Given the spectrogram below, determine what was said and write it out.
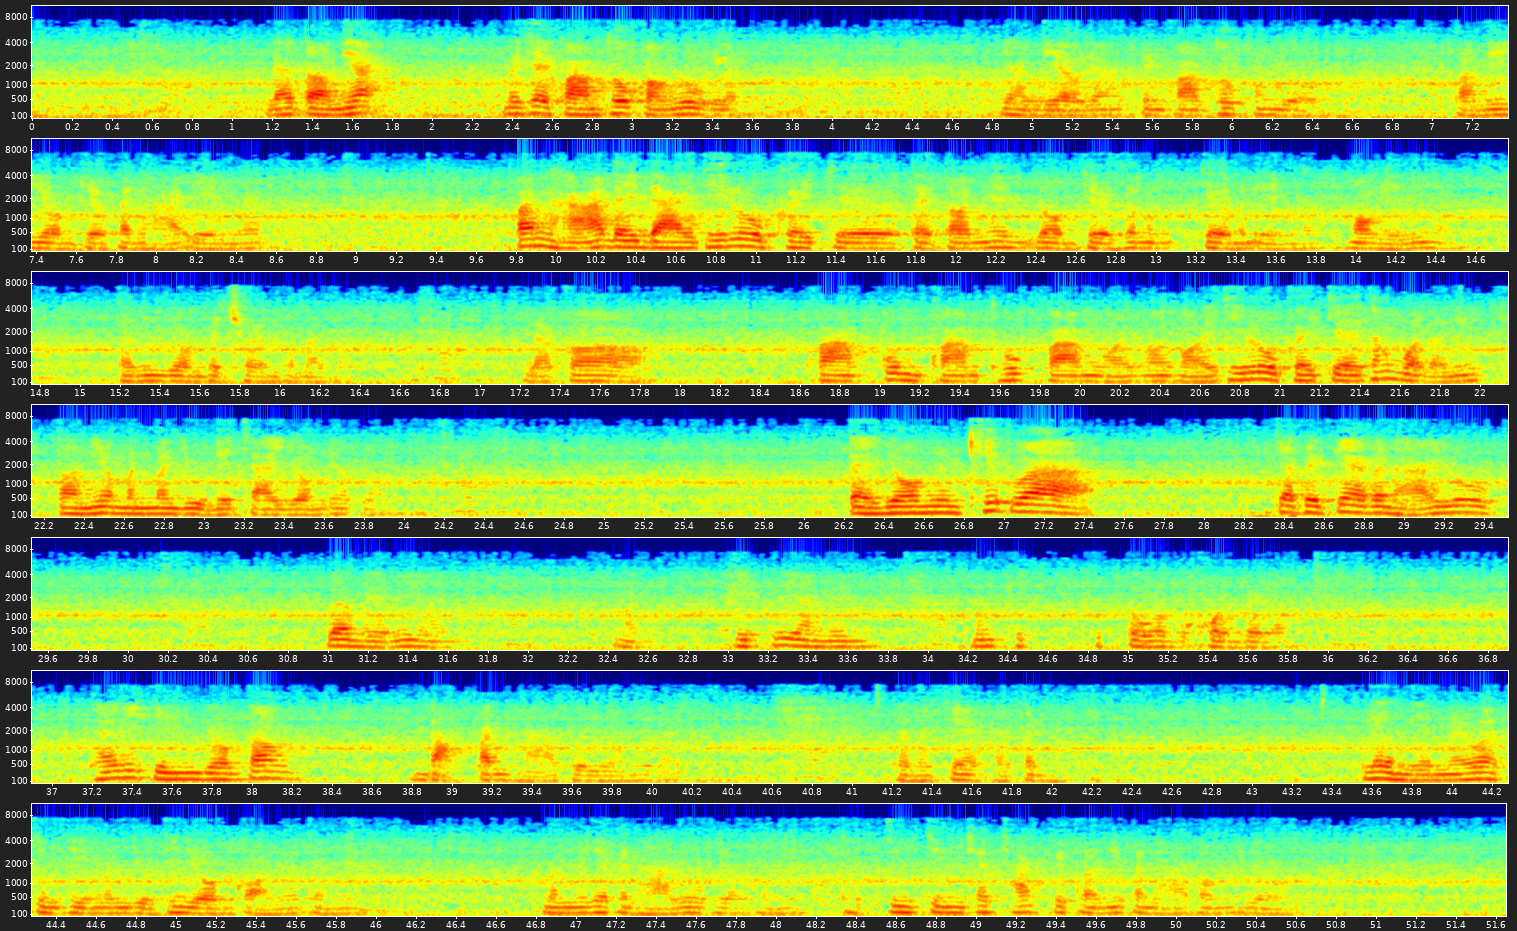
แล้วตอนเนี้ยไม่ใช่ความทุกข์ของลูกแล้วอย่างเดียวแล้วเป็นความทุกข์ของโยม ตอนนี้โยมเจอปัญหาเองแล้ว ปัญหาใด ๆ ที่ลูกเคยเจอ แต่ตอนนี้โยมเจอซะมันเจอมันเองแล้วมองเห็นหรือยังตอนนี้โยมไปเชิญกันมาแล้วแล้วก็ความกุ้มความทุกข์ความหงอยงอยหอยที่ลูกเคยเจอทั้งหมดเหล่านี้ ตอนนี้มันมาอยู่ในใจโยมเรียบร้อยแต่โยมยังคิดว่าจะไปแก้ปัญหาให้ลูก เริ่มเห็นหรือยังมันผิดหรือยังเลยมันผิดผิดตัวบุคคลไปแล้วแท้ที่จริงโยมต้อง ดับปัญหาตัวโยมไม่ได้แต่มาแก้ไขปัญหา เริ่มเห็นไหมว่าจริง ๆ มันอยู่ที่โยมก่อนแล้วตอนนี้ มันไม่ใช่ปัญหาลูกแล้วตอนนี้ แต่จริง ๆ ชัดๆคือตอนนี้ปัญหาของโยม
